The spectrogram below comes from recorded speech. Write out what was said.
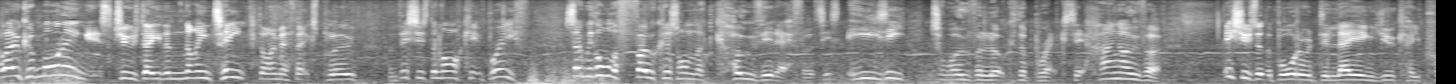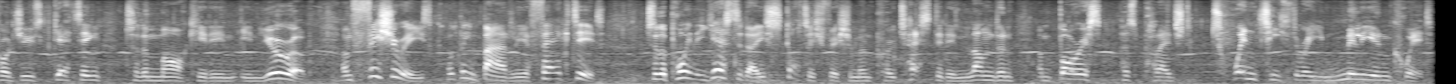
Hello, good morning. It's Tuesday the 19th. I'm FX Blue and this is the market brief. So, with all the focus on the COVID efforts, it's easy to overlook the Brexit hangover. Issues at the border are delaying UK produce getting to the market in, in Europe. And fisheries have been badly affected to the point that yesterday Scottish fishermen protested in London and Boris has pledged 23 million quid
